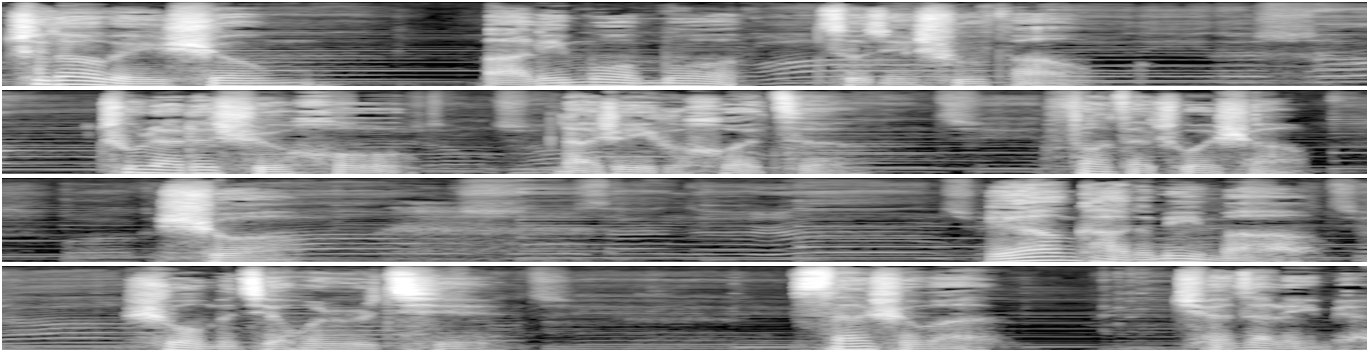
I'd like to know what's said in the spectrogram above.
吃到尾声，玛丽默默走进书房，出来的时候。拿着一个盒子，放在桌上，说：“银行卡的密码是我们结婚日期，三十万，全在里面。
